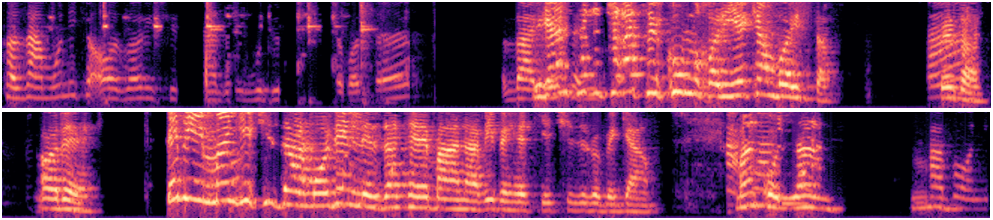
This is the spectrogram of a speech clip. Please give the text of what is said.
تا زمانی که آزاری چیزی وجود باشه. و میگن چقدر تکون می‌خوری؟ یکم وایستا. بذار. آره. ببین من یه چیز در مورد این لذت معنوی بهت یه چیزی رو بگم. من کلا روانی.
